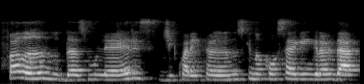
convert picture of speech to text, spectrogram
falando das mulheres de 40 anos que não conseguem engravidar.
